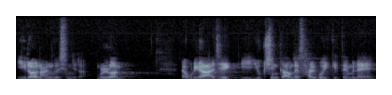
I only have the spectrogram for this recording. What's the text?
일어난 것입니다. 물론 우리가 아직 이 육신 가운데 살고 있기 때문에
